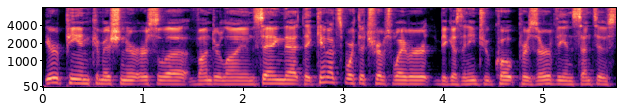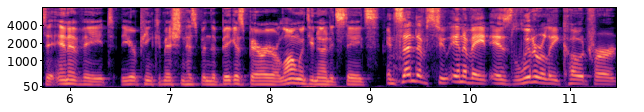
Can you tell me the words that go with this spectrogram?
European Commissioner Ursula von der Leyen saying that they cannot support the TRIPS waiver because they need to, quote, preserve the incentives to innovate. The European Commission has been the biggest barrier, along with the United States. incentives to innovate is literally code for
